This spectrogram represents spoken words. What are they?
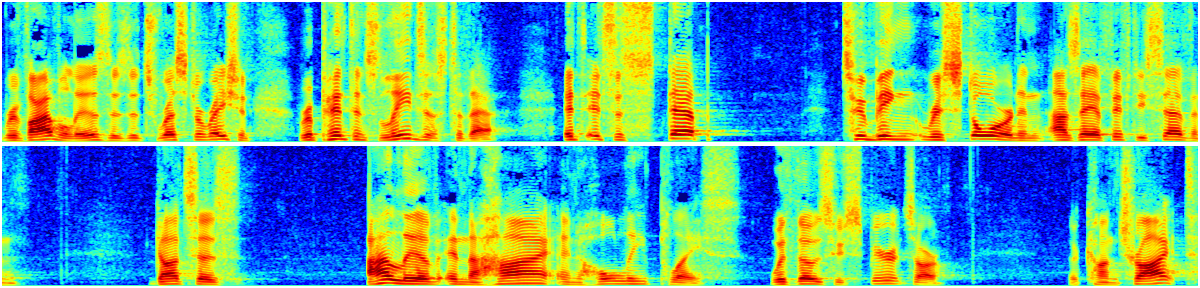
revival is, is it's restoration. Repentance leads us to that. It, it's a step to being restored in Isaiah 57. God says, I live in the high and holy place with those whose spirits are they're contrite.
